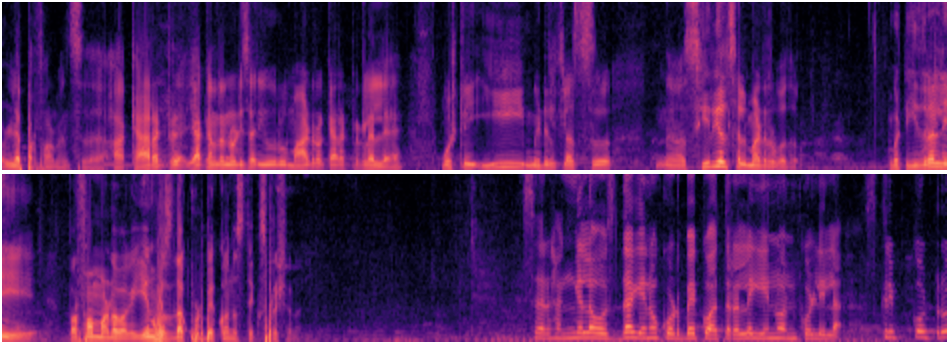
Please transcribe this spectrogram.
ಒಳ್ಳೆ ಪರ್ಫಾರ್ಮೆನ್ಸ್ ಆ ಕ್ಯಾರೆಕ್ಟ್ರ್ ಯಾಕಂದರೆ ನೋಡಿ ಸರ್ ಇವರು ಮಾಡಿರೋ ಕ್ಯಾರೆಕ್ಟರ್ಗಳಲ್ಲೇ ಮೋಸ್ಟ್ಲಿ ಈ ಮಿಡಲ್ ಕ್ಲಾಸ್ ಸೀರಿಯಲ್ಸಲ್ಲಿ ಮಾಡಿರ್ಬೋದು. ಬಟ್ ಇದರಲ್ಲಿ ಪರ್ಫಾರ್ಮ್ ಮಾಡುವಾಗ ಏನು ಹೊಸದಾಗಿ ಕೊಡಬೇಕು ಅನ್ನಿಸ್ತು ಎಕ್ಸ್ಪ್ರೆಷನಲ್ಲಿ ಸರ್ ಹಾಗೆಲ್ಲ ಹೊಸ್ದಾಗಿ ಏನೋ ಕೊಡಬೇಕು ಆ ಥರ ಎಲ್ಲ ಏನೂ ಅಂದ್ಕೊಳ್ಳಿಲ್ಲ ಸ್ಕ್ರಿಪ್ಟ್ ಕೊಟ್ಟರು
